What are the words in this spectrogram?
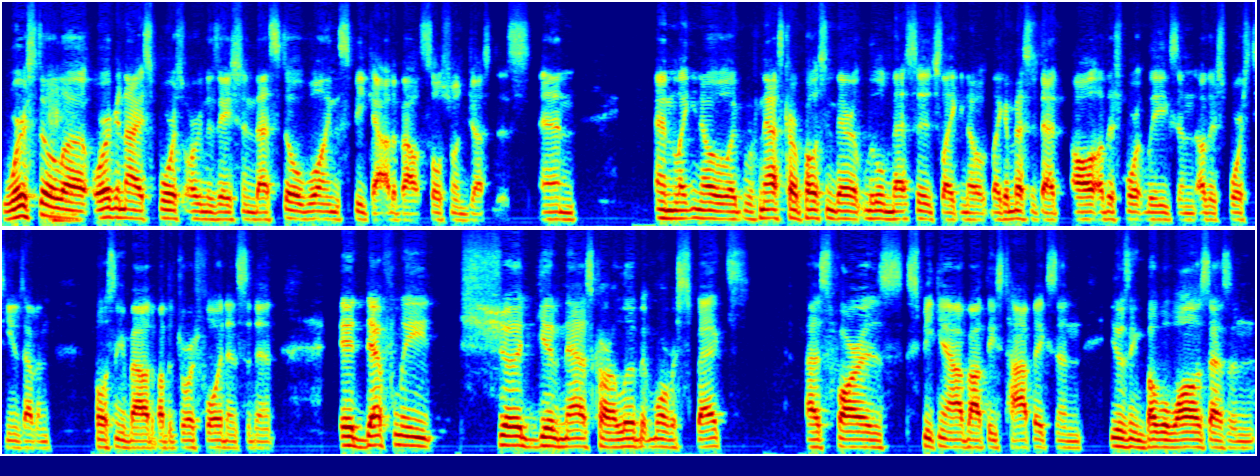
we're still mm-hmm. a organized sports organization that's still willing to speak out about social injustice and and like you know like with nascar posting their little message like you know like a message that all other sport leagues and other sports teams have been posting about about the george floyd incident it definitely should give NASCAR a little bit more respect as far as speaking out about these topics and using Bubba Wallace as an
